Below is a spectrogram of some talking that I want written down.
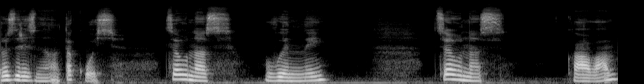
розрізнила. Так ось, це у нас винний, це у нас кава,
